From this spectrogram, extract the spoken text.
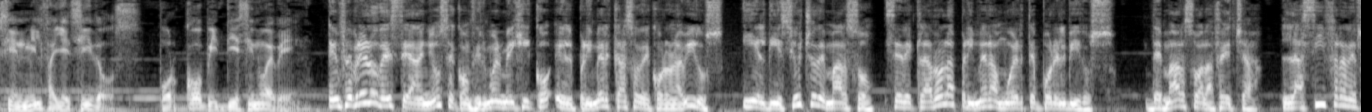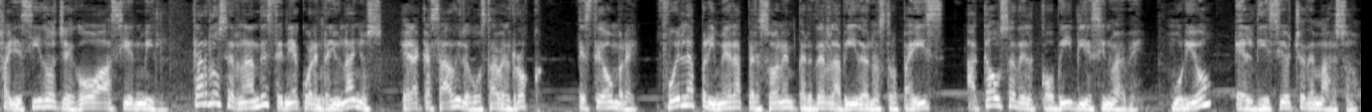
100.000 fallecidos por COVID-19. En febrero de este año se confirmó en México el primer caso de coronavirus y el 18 de marzo se declaró la primera muerte por el virus. De marzo a la fecha, la cifra de fallecidos llegó a 100.000. Carlos Hernández tenía 41 años, era casado y le gustaba el rock. Este hombre fue la primera persona en perder la vida en nuestro país a causa del COVID-19. Murió el 18 de marzo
